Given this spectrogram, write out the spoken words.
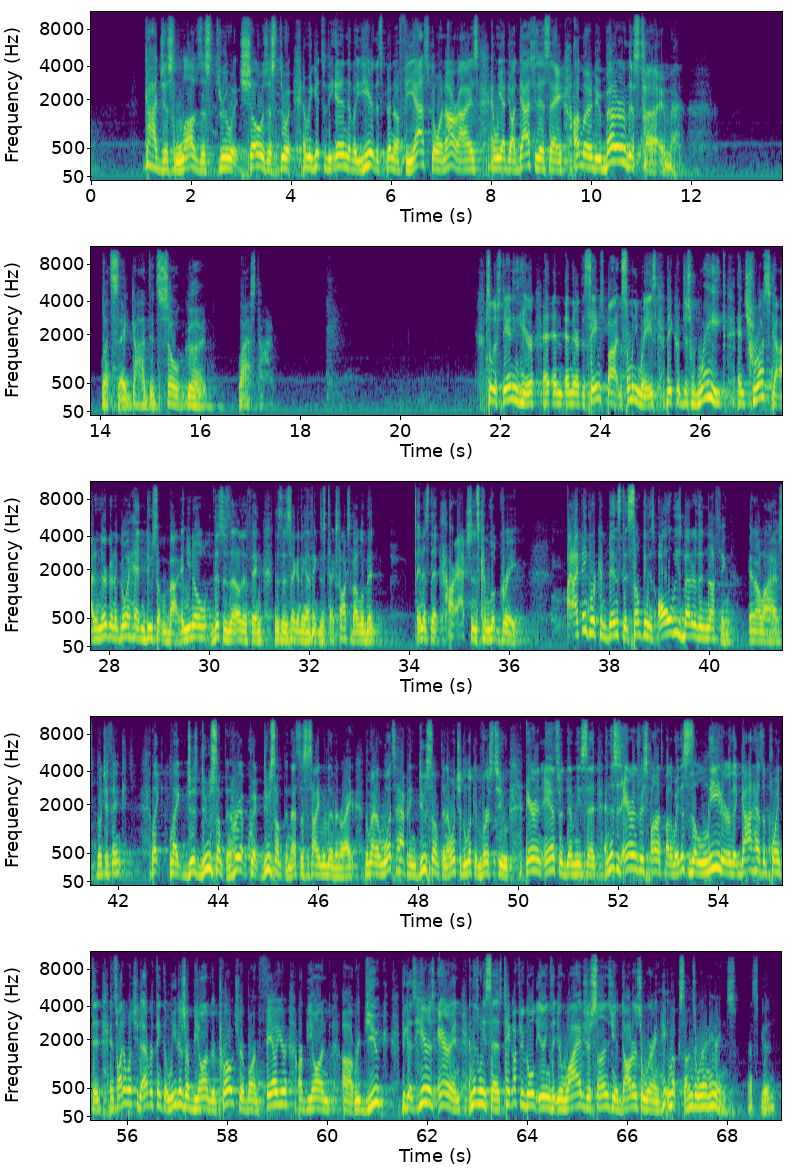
God just loves us through it, shows us through it, and we get to the end of a year that's been a fiasco in our eyes, and we have the audacity to say, I'm going to do better this time. Let's say God did so good last time. So they're standing here and, and, and, they're at the same spot in so many ways. They could just wait and trust God and they're going to go ahead and do something about it. And you know, this is the other thing. This is the second thing I think this text talks about a little bit. And it's that our actions can look great. I, I think we're convinced that something is always better than nothing in our lives. Don't you think? Like, like, just do something. Hurry up quick. Do something. That's the society we live in, right? No matter what's happening, do something. I want you to look at verse 2. Aaron answered them and he said, and this is Aaron's response, by the way. This is a leader that God has appointed. And so I don't want you to ever think that leaders are beyond reproach or beyond failure or beyond uh, rebuke. Because here's Aaron, and this is what he says Take off your gold earrings that your wives, your sons, and your daughters are wearing. Hey, look, sons are wearing earrings. That's good.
